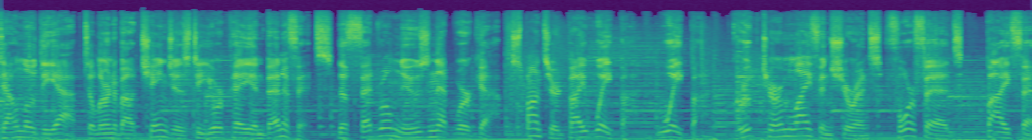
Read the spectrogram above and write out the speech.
Download the app to learn about changes to your pay and benefits. The Federal News Network app, sponsored by WAEPA. WAEPA, Group Term Life Insurance for Feds by Feds.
